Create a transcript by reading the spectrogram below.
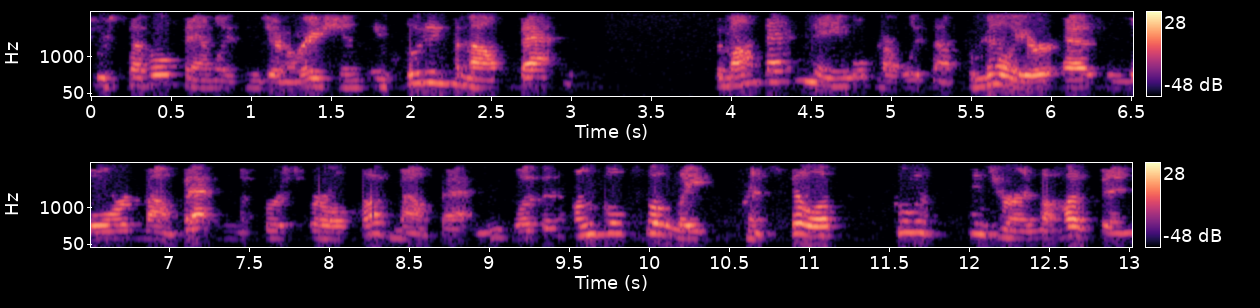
through several families and generations, including the Mountbatten. The Mountbatten name will probably sound familiar, as Lord Mountbatten, the first Earl of Mountbatten, was an uncle to the late Prince Philip, who was in turn the husband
